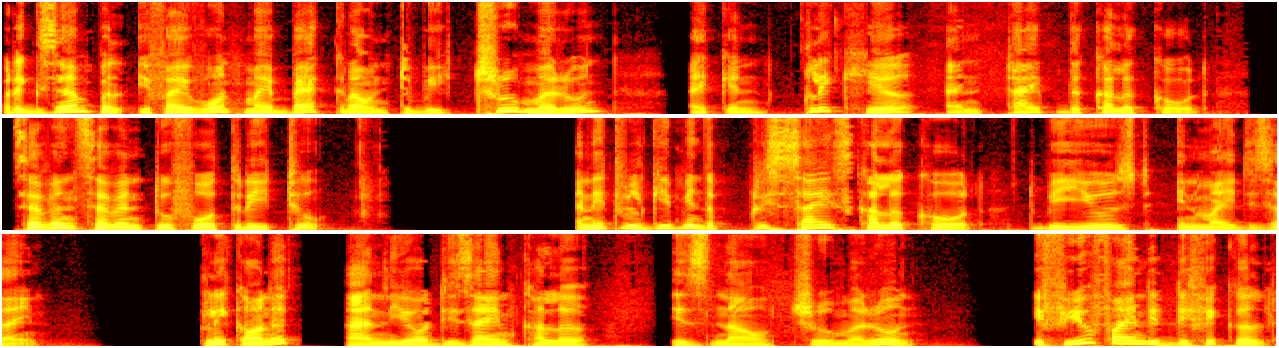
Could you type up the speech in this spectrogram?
For example, if I want my background to be true maroon, I can click here and type the color code 772432 and it will give me the precise color code to be used in my design. Click on it and your design color is now true maroon. If you find it difficult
